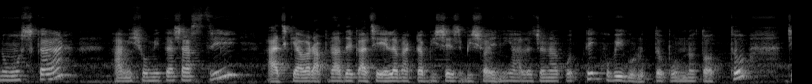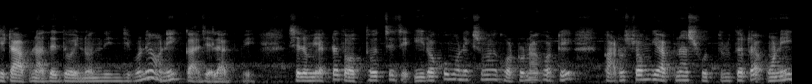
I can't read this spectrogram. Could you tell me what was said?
নমস্কার আমি সমিতা শাস্ত্রী আজকে আবার আপনাদের কাছে এলাম একটা বিশেষ বিষয় নিয়ে আলোচনা করতে, খুবই গুরুত্বপূর্ণ তথ্য, যেটা আপনাদের দৈনন্দিন জীবনে অনেক কাজে লাগবে। সেরকমই একটা তথ্য হচ্ছে যে, এরকম অনেক সময় ঘটনা ঘটে, কারোর সঙ্গে আপনার শত্রুতাটা অনেক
